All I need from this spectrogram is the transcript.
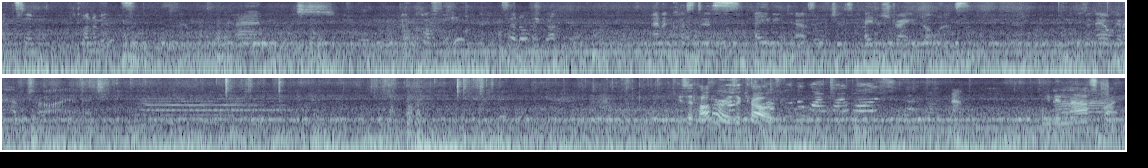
and some condiments, and a coffee. Is that all we got? And it cost us eighty thousand, which is eight Australian dollars. So now we're gonna have a try of that chicken. Is it hot or is it cold? No. You didn't ask, mate.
